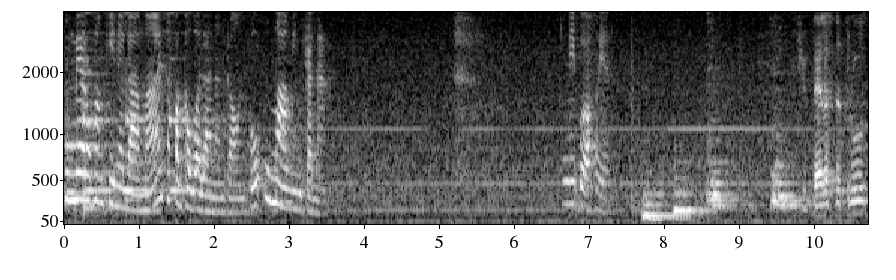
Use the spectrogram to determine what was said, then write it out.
kung meron kang kinalaman sa pagkawala ng gown ko, umamin ka na. Hindi po ako yan. If you tell us the truth,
